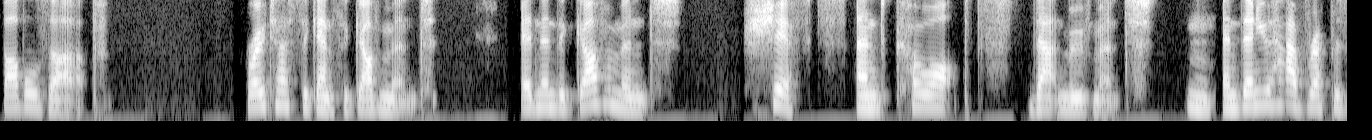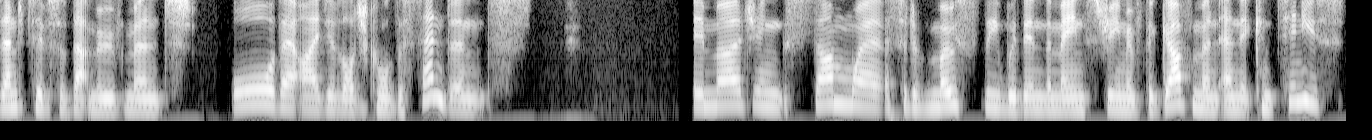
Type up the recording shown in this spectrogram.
bubbles up, protests against the government, and then the government shifts and co-opts that movement. Mm. And then you have representatives of that movement or their ideological descendants emerging somewhere sort of mostly within the mainstream of the government. And it continues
